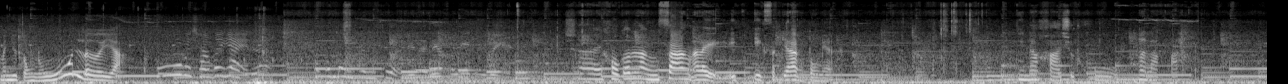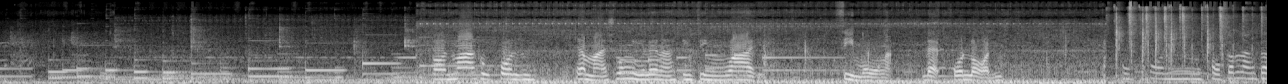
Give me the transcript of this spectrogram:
มันอยู่ตรงนู้นเลยอะ่ะ ใช่เขากำลังสร้างอะไรอีกอีกสักอย่างตรงเนี้ย นี่นะคะชุดคู่น่ารักปะร้อนมากทุกคนอย่ามาช่วงนี้เลยนะ จริงๆว่ายสี่โมงอะแดดโคตรร้อน ทุกคนเขากำลังจะ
